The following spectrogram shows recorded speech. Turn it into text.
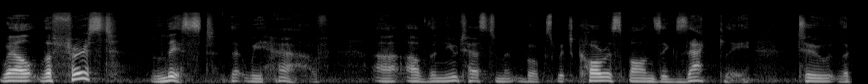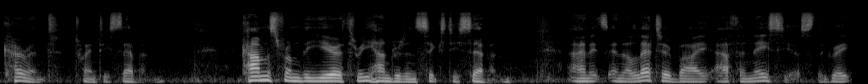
Well, the first list that we have uh, of the New Testament books, which corresponds exactly to the current 27, comes from the year 367 and it's in a letter by Athanasius, the great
